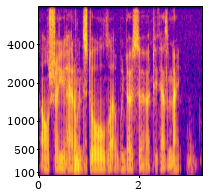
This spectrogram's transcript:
I'll show you how to install uh, Windows Server 2008.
